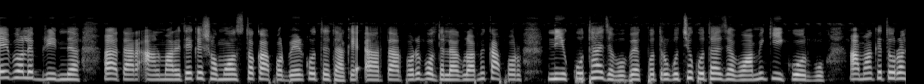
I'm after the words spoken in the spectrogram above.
এই বলে বৃন্দা তার আলমারি থেকে সমস্ত কাপড় বের করতে থাকে আর তারপরে বলতে লাগল, আমি কাপড় নিয়ে কোথায় যাব? ব্যাগপত্র গুছিয়ে কোথায় যাব? আমি কি করব? আমাকে তো ওরা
